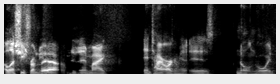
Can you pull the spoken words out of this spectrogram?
Unless she's from New York, and then my entire argument is null and void.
